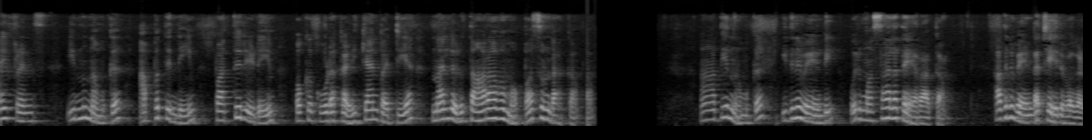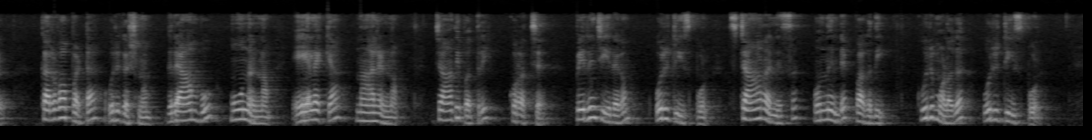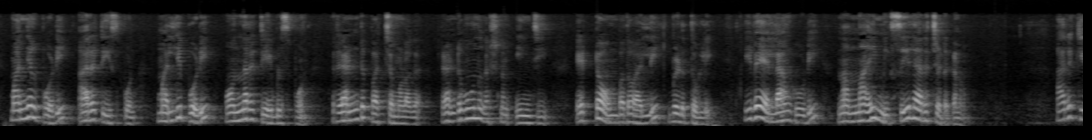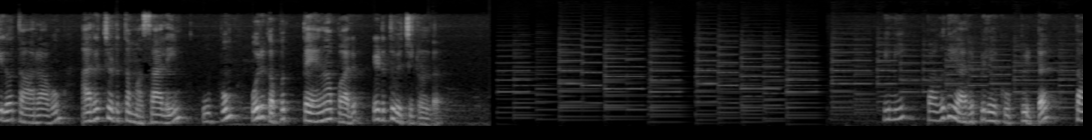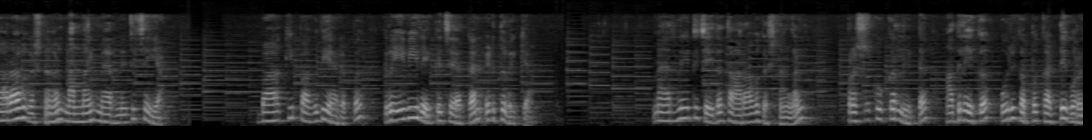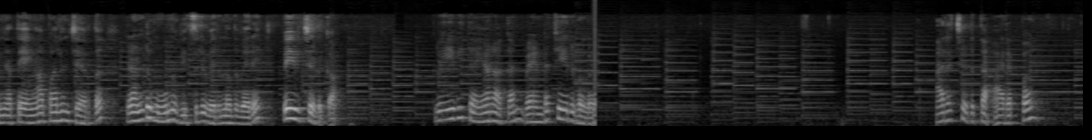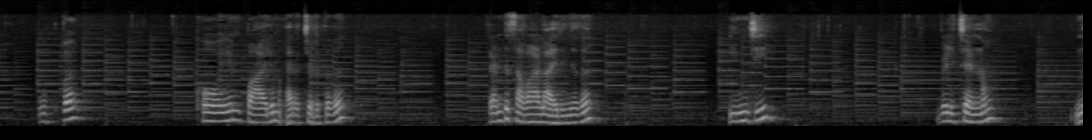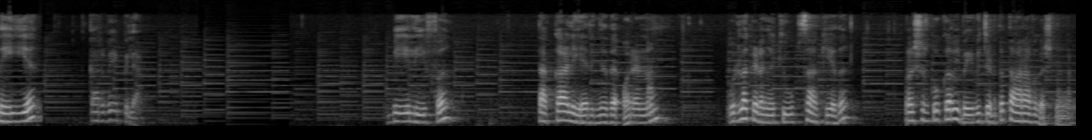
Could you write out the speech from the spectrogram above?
Hi friends ഇന്ന് നമുക്ക് അപ്പത്തിന്റെയും പത്തിരിയുടെയും ഒക്കെ കൂടെ കഴിക്കാൻ പറ്റിയ നല്ലൊരു താറാവ് മപ്പാസ് ഉണ്ടാക്കാം. ആദ്യം നമുക്ക് ഇതിനു വേണ്ടി ഒരു മസാല തയ്യാറാക്കാം. അതിന് വേണ്ട ചേരുവകൾ. കറുവാപ്പട്ട ഒരു കഷ്ണം ഗ്രാമ്പു മൂന്നെണ്ണം ഏലക്ക നാലെണ്ണം ജാതിപത്രി കുറച്ച് പെരുംജീരകം ഒരു ടീസ്പൂൺ സ്റ്റാർ അനിസ് ഒന്നിന്റെ പകുതി കുരുമുളക് ഒരു ടീസ്പൂൺ. മഞ്ഞൾപ്പൊടി അര ടീസ്പൂൺ മല്ലിപ്പൊടി ഒന്നര ടേബിൾ സ്പൂൺ രണ്ട് പച്ചമുളക് രണ്ട് മൂന്ന് കഷ്ണം ഇഞ്ചി എട്ടോ ഒമ്പതോ അല്ലി വെളുത്തുള്ളി. ഇവയെല്ലാം കൂടി നന്നായി മിക്സിയിൽ അരച്ചെടുക്കണം. അര കിലോ താറാവും അരച്ചെടുത്ത മസാലയും ഉപ്പും ഒരു കപ്പ് തേങ്ങാപ്പാലും എടുത്തു വെച്ചിട്ടുണ്ട്. ഇനി പകുതി അരപ്പിലേക്ക് ഉപ്പിട്ട് താറാവ് കഷ്ണങ്ങൾ നന്നായി മാരിനേറ്റ് ചെയ്യാം. ബാക്കി പകുതി അരപ്പ് ഗ്രേവിയിലേക്ക് ചേർക്കാൻ എടുത്തു വയ്ക്കാം. മാരിനേറ്റ് ചെയ്ത താറാവ് കഷ്ണങ്ങൾ പ്രഷർ കുക്കറിലിട്ട് അതിലേക്ക് ഒരു കപ്പ് കട്ടി കുറഞ്ഞ തേങ്ങാപ്പാലും ചേർത്ത് രണ്ട് മൂന്ന് വിസിൽ വരുന്നത് വരെ വേവിച്ചെടുക്കാം. ഗ്രേവി തയ്യാറാക്കാൻ വേണ്ട ചേരുവകൾ അരച്ചെടുത്ത അരപ്പ് ഉപ്പ് കോയും പാലും അരച്ചെടുത്തത്. രണ്ട് സവാള അരിഞ്ഞത്. ഇഞ്ചി വെളിച്ചെണ്ണ നെയ്യ് കറിവേപ്പില. Bay leaf. തക്കാളി അരിഞ്ഞത് ഒരെണ്ണം. ഉരുളക്കിഴങ്ങ് ക്യൂബ്സ് ആക്കിയത് പ്രഷർ കുക്കറിൽ വേവിച്ചെടുത്ത താറാവ് കഷ്ണങ്ങൾ.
